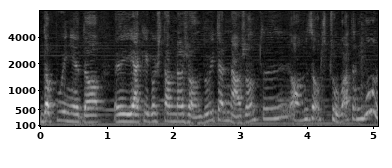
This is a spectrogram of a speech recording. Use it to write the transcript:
dopłynie do y, jakiegoś tam narządu i ten narząd, y, on odczuwa ten ból,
